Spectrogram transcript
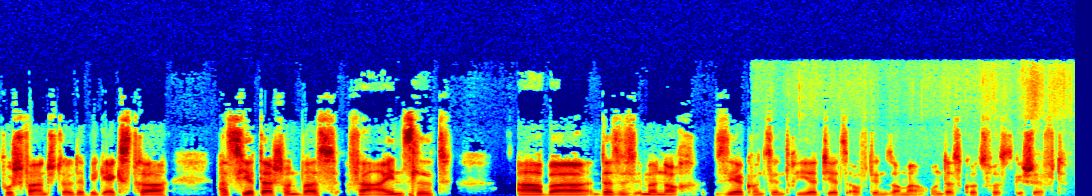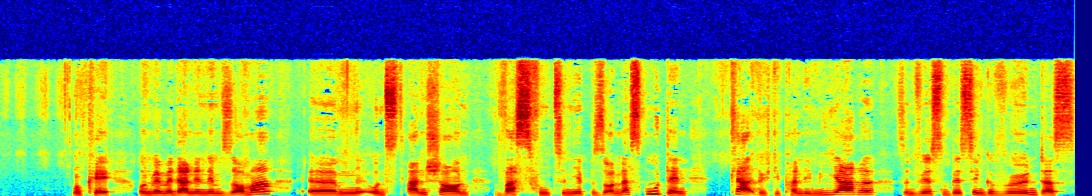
Push-Veranstalter Big Extra. Passiert da schon was vereinzelt, aber das ist immer noch sehr konzentriert jetzt auf den Sommer und das Kurzfristgeschäft. Okay, und wenn wir dann in dem Sommer ähm, uns anschauen, was funktioniert besonders gut, denn klar, durch die Pandemiejahre sind wir es ein bisschen gewöhnt, dass,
